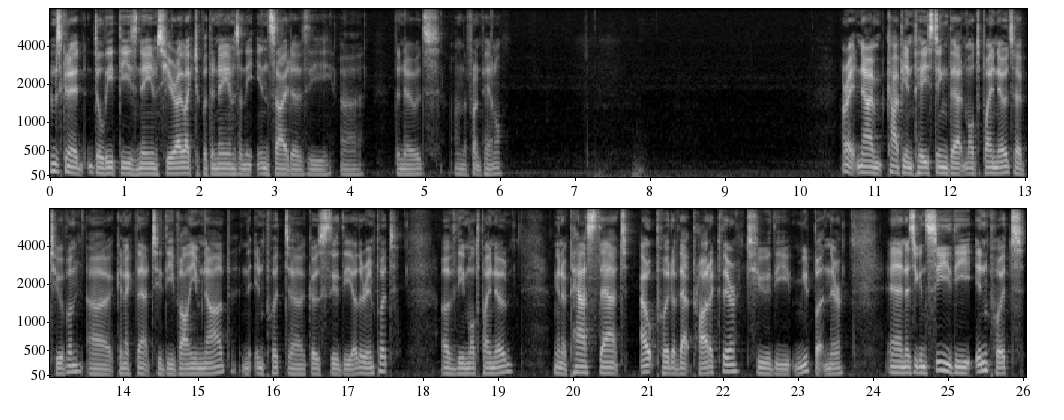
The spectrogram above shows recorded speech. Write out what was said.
I'm just going to delete these names here. I like to put the names on the inside of the, uh, the nodes on the front panel. All right, now I'm copy and pasting that multiply node, so I have two of them. Uh, connect that to the volume knob, and the input uh, goes through the other input of the multiply node. I'm going to pass that output of that product there to the mute button there. And as you can see, the input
